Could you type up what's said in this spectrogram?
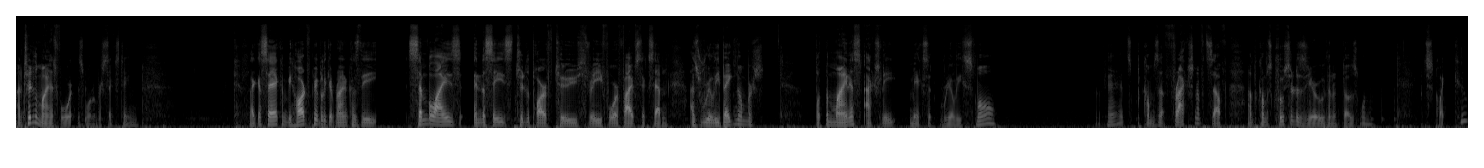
And 2 to the minus 4 is 1 over 16. Like I say, it can be hard for people to get around because they symbolize indices to the power of 2, 3, 4, 5, 6, 7 as really big numbers. But the minus actually makes it really small. Okay, it becomes a fraction of itself and becomes closer to 0 than it does 1, which is quite cool.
